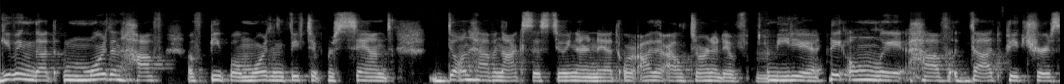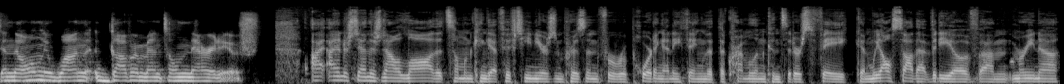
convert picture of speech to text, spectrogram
giving that more than half of people more than 50% don't have an access to internet or other alternative mm. media. They only have that pictures and the only one governmental narrative I, I, understand there's now a law that someone can get 15 years in prison for reporting anything that the Kremlin considers fake. And we all saw that video of um, Marina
